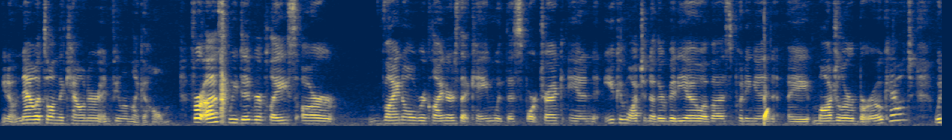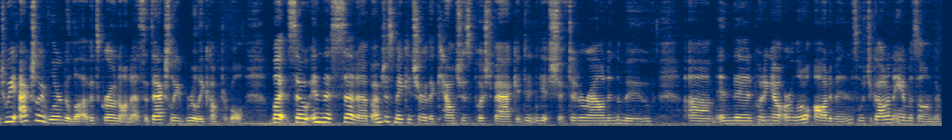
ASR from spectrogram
You know, now it's on the counter and feeling like a home. For us, we did replace our vinyl recliners that came with this Sport Trek and you can watch another video of us putting in a modular burrow couch which we actually have learned to love. It's grown on us. It's actually really comfortable. But so in this setup I'm just making sure the couch is pushed back. It didn't get shifted around in the move. Um, and then putting out our little ottomans which I got on Amazon. They're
